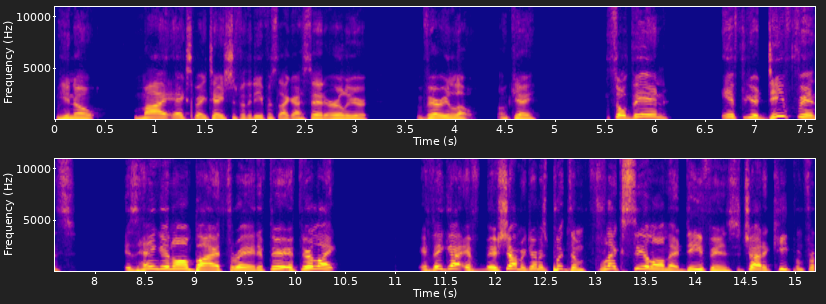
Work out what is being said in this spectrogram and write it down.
You know, my expectations for the defense, like I said earlier, very low. Okay. So then if your defense is hanging on by a thread, if they're if they're like if they got if, if Sean McDermott's putting some flex seal on that defense to try to keep them from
